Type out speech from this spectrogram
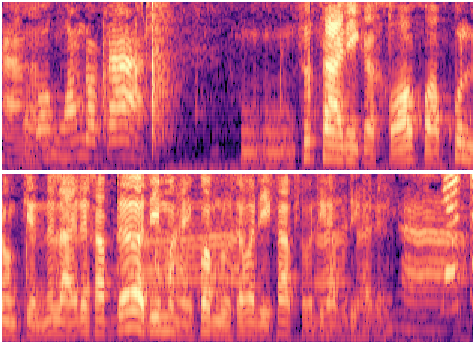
ค่ะครับ บ่ห่วงดอกจ้า อืมอืมสุดท้ายนี่ก็ขอขอบคุณน้องเก่นหลายๆด้วยครับ เด้อที่มาให้ความรู้สวัสดีครับ สวัสดีครับสวัสดีครับสวัสดีค่ะ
